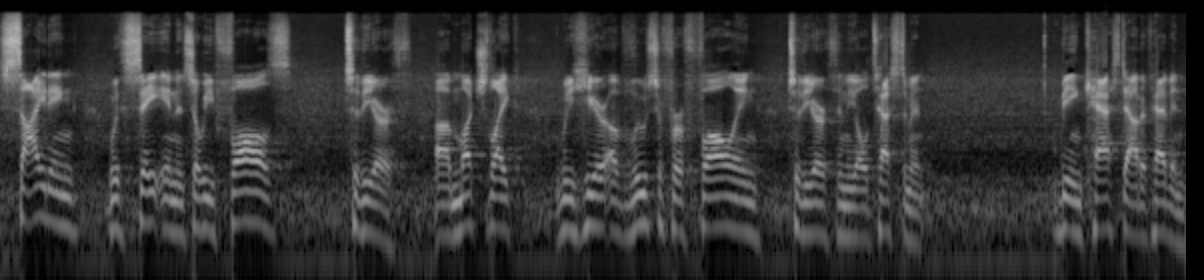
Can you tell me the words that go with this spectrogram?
siding with Satan, and so he falls to the earth, uh, much like we hear of Lucifer falling to the earth in the Old Testament, being cast out of heaven.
